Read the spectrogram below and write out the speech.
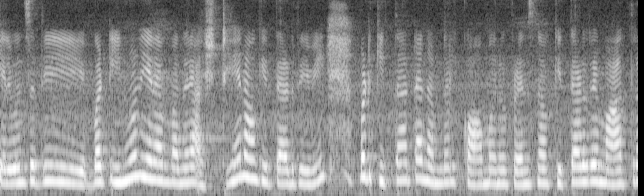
ಕೆಲವೊಂದು ಸತಿ ಬಟ್ ಇನ್ನೊಂದು ಏನಪ್ಪ ಅಂದರೆ ಅಷ್ಟೇ ನಾವು ಕಿತ್ತಾಡ್ತೀವಿ. ಬಟ್ ಕಿತ್ತಾಟ ನಮ್ಮಲ್ಲಿ ಕಾಮನು ಫ್ರೆಂಡ್ಸ್ ನಾವು ಕಿತ್ತಾಡಿದ್ರೆ ಮಾತ್ರ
